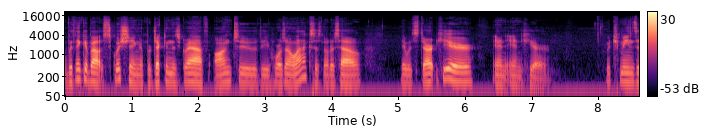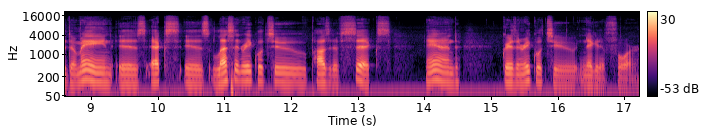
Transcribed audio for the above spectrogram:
If we think about squishing and projecting this graph onto the horizontal axis, notice how it would start here and end here which means the domain is x is less than or equal to positive 6 and greater than or equal to negative 4.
